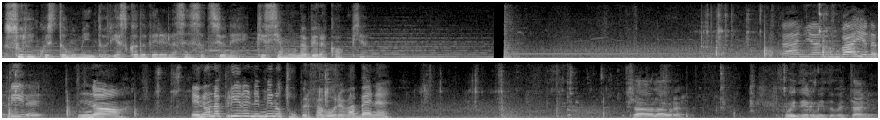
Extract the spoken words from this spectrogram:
solo in questo momento riesco ad avere la sensazione che siamo una vera coppia. Tania, non vai ad aprire? No. E non aprire nemmeno tu, per favore, va bene? Ciao Laura. Puoi dirmi dov'è Tania?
